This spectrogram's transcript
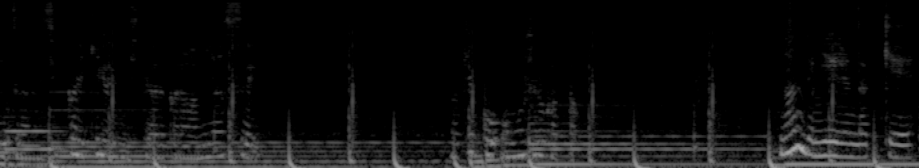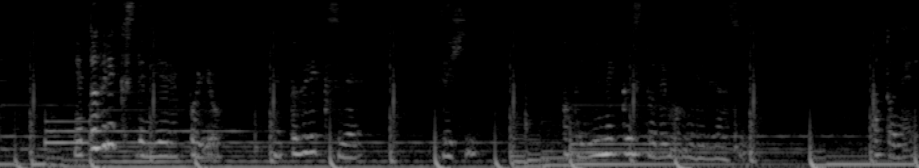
結がねしっかり綺麗にしてあるから見やすい。結構面白かった。なんで見れるんだっけ？ネットフリックスで見れるっぽいよ。ネットフリックスでぜひ。あと UNEXT でも見れるらしい。あとね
